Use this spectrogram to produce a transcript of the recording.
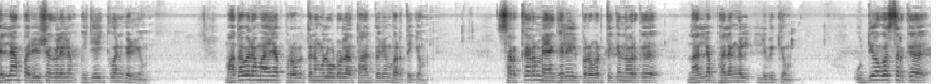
എല്ലാ പരീക്ഷകളിലും വിജയിക്കുവാൻ കഴിയും. മതപരമായ പ്രവർത്തനങ്ങളോടുള്ള താല്പര്യം വർദ്ധിക്കും. സർക്കാർ മേഖലയിൽ പ്രവർത്തിക്കുന്നവർക്ക് നല്ല ഫലങ്ങൾ ലഭിക്കും. ഉദ്യോഗസ്ഥർക്ക്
